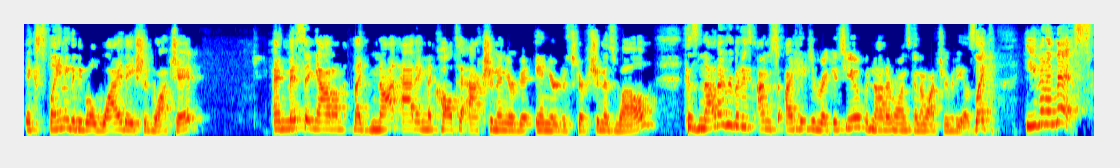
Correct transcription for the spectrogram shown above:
explaining to people why they should watch it and missing out on like not adding the call to action in your in your description as well because not everybody's I'm I hate to break it to you but not everyone's going to watch your videos like even in this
